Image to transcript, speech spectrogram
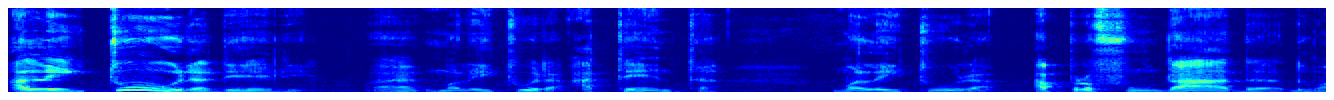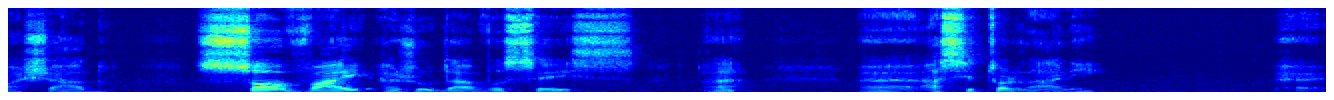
a leitura dele, né? uma leitura atenta, uma leitura aprofundada do Machado, só vai ajudar vocês né? a se tornarem é,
